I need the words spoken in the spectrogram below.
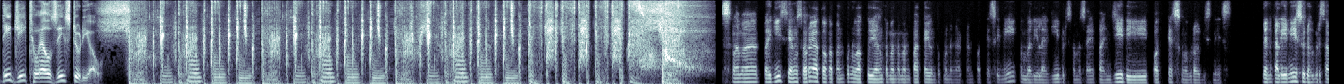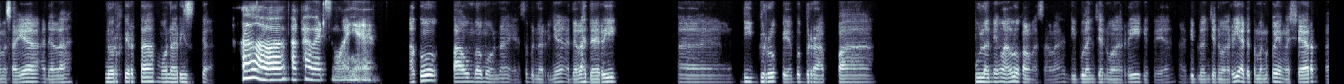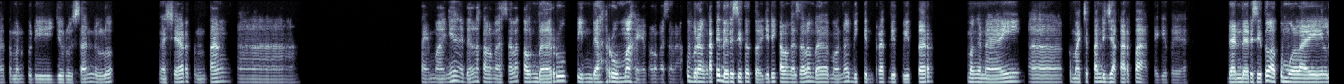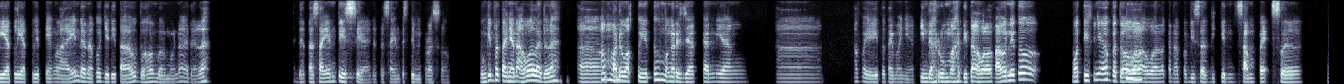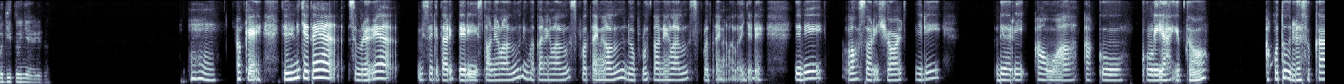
DG2LZ Studio. Selamat pagi, siang, sore, atau kapan pun waktu yang teman-teman pakai untuk mendengarkan podcast ini. Kembali lagi bersama saya Panji di podcast Ngobrol Bisnis. Dan kali ini sudah bersama saya adalah Nur Firta Mona Rizka. Halo, apa kabar semuanya? Aku tahu Mbak Mona ya sebenarnya adalah dari eh, di grup ya beberapa bulan yang lalu kalau nggak salah di bulan Januari gitu ya. Nah, di bulan Januari ada temanku yang nge-share eh, temanku di jurusan dulu nge-share tentang eh, temanya adalah kalau nggak salah tahun baru pindah rumah ya kalau nggak salah. Aku berangkatnya dari situ tuh. Jadi kalau nggak salah Mbak Mona bikin thread di Twitter mengenai eh, kemacetan di Jakarta kayak gitu ya dan dari situ aku mulai lihat-lihat tweet yang lain dan aku jadi tahu bahwa Mbak Mona adalah data scientist ya, data scientist di Microsoft. Mungkin pertanyaan awal adalah uh, Mhm. pada waktu itu mengerjakan yang uh, apa ya itu temanya pindah rumah di awal tahun itu motifnya apa tuh Mhm. awal-awal kenapa bisa bikin sampai sebegitunya gitu? Mhm. Oke, jadi ini ceritanya sebenarnya bisa ditarik dari setahun yang lalu, lima tahun yang lalu, 10 tahun yang lalu, 20 tahun yang lalu, 10 tahun yang lalu aja deh. Jadi long story short, jadi dari awal aku kuliah itu, aku tuh udah suka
